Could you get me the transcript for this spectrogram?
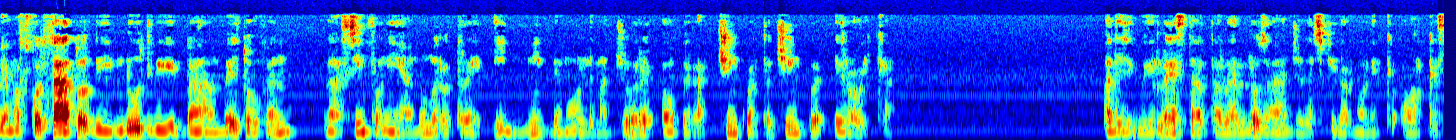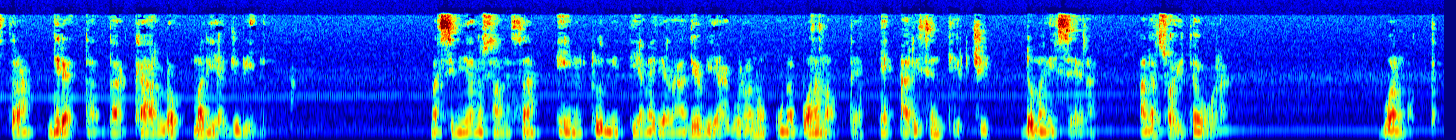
Abbiamo ascoltato di Ludwig van Beethoven la Sinfonia numero 3 in Mi bemolle maggiore, opera 55 eroica. Ad eseguirla è stata la Los Angeles Philharmonic Orchestra, diretta da Carlo Maria Giulini. Massimiliano Sansa e i notturni di Ameria Radio vi augurano una buona notte e a risentirci domani sera alla solita ora. Buonanotte.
